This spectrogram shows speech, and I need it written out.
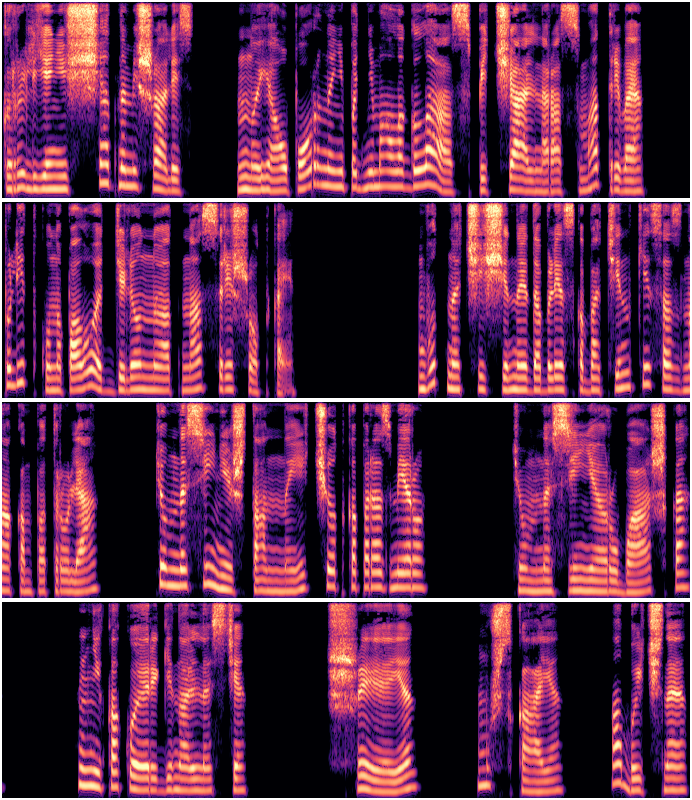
Крылья нещадно мешались, но я упорно не поднимала глаз, печально рассматривая плитку на полу, отделенную от нас решеткой. Вот начищенные до блеска ботинки со знаком патруля, темно-синие штаны четко по размеру, темно-синяя рубашка, Никакой оригинальности. Шея. Мужская. Обычная.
